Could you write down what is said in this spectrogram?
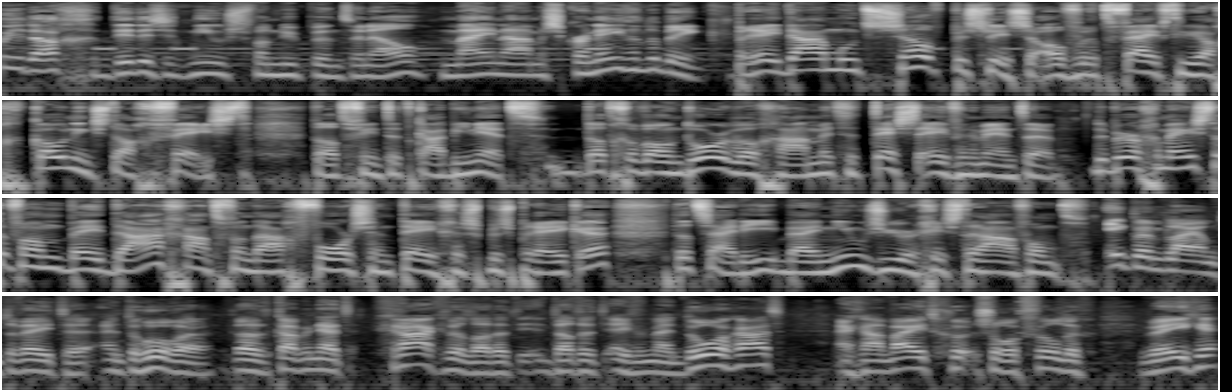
Goeiedag, dit is het nieuws van nu.nl. Mijn naam is Carne van der Brink. Breda moet zelf beslissen over het 538 Koningsdagfeest. Dat vindt het kabinet, dat gewoon door wil gaan met de testevenementen. De burgemeester van Breda gaat vandaag voor's en tegens bespreken. Dat zei hij bij Nieuwsuur gisteravond. Ik ben blij om te weten en te horen dat het kabinet graag wil dat het, dat het evenement doorgaat. En gaan wij het zorgvuldig wegen.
